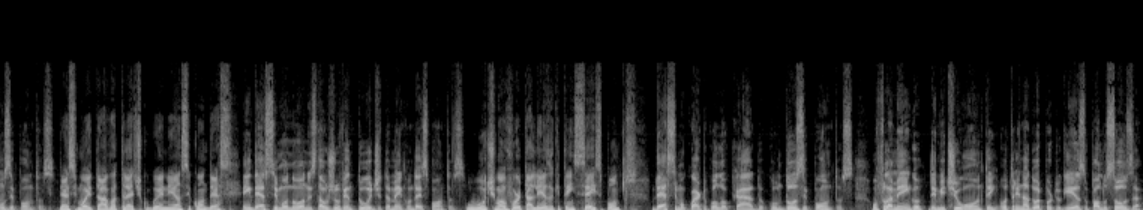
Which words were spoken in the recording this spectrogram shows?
11 pontos. 18, Atlético Goianiense, com 10. Em 19 está o Juventude, também com 10 pontos. O último é o Fortaleza, que tem 6 pontos. 14 colocado, com 12 pontos, o Flamengo Flamengo demitiu ontem o treinador português, o Paulo Souza.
